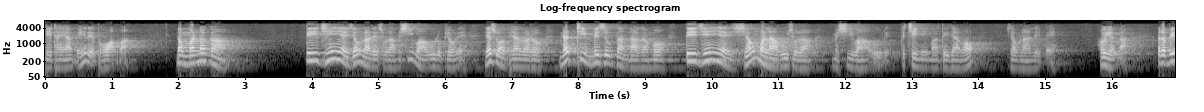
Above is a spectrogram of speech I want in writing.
နေထိုင်ရမယ်တဲ့ဘဝမှာနောက်မနက်ကတေခြင်းရဲ့ရောက်လာတယ်ဆိုတာမရှိပါဘူးလို့ပြောတယ်မြတ်စွာဘုရားကတော့နတ္ထိမစ္ဆုတနာဂံမောတေခြင်းရဲ့ရောက်မလာဘူးဆိုတာမရှိပါဘူးတဲ့တစ်ချိန်ချိန်မှာတေကြပေါ့ရောက်လာလိမ့်မယ်ဟုတ်ရဲ့လားအဲ့တော့ပိဿ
